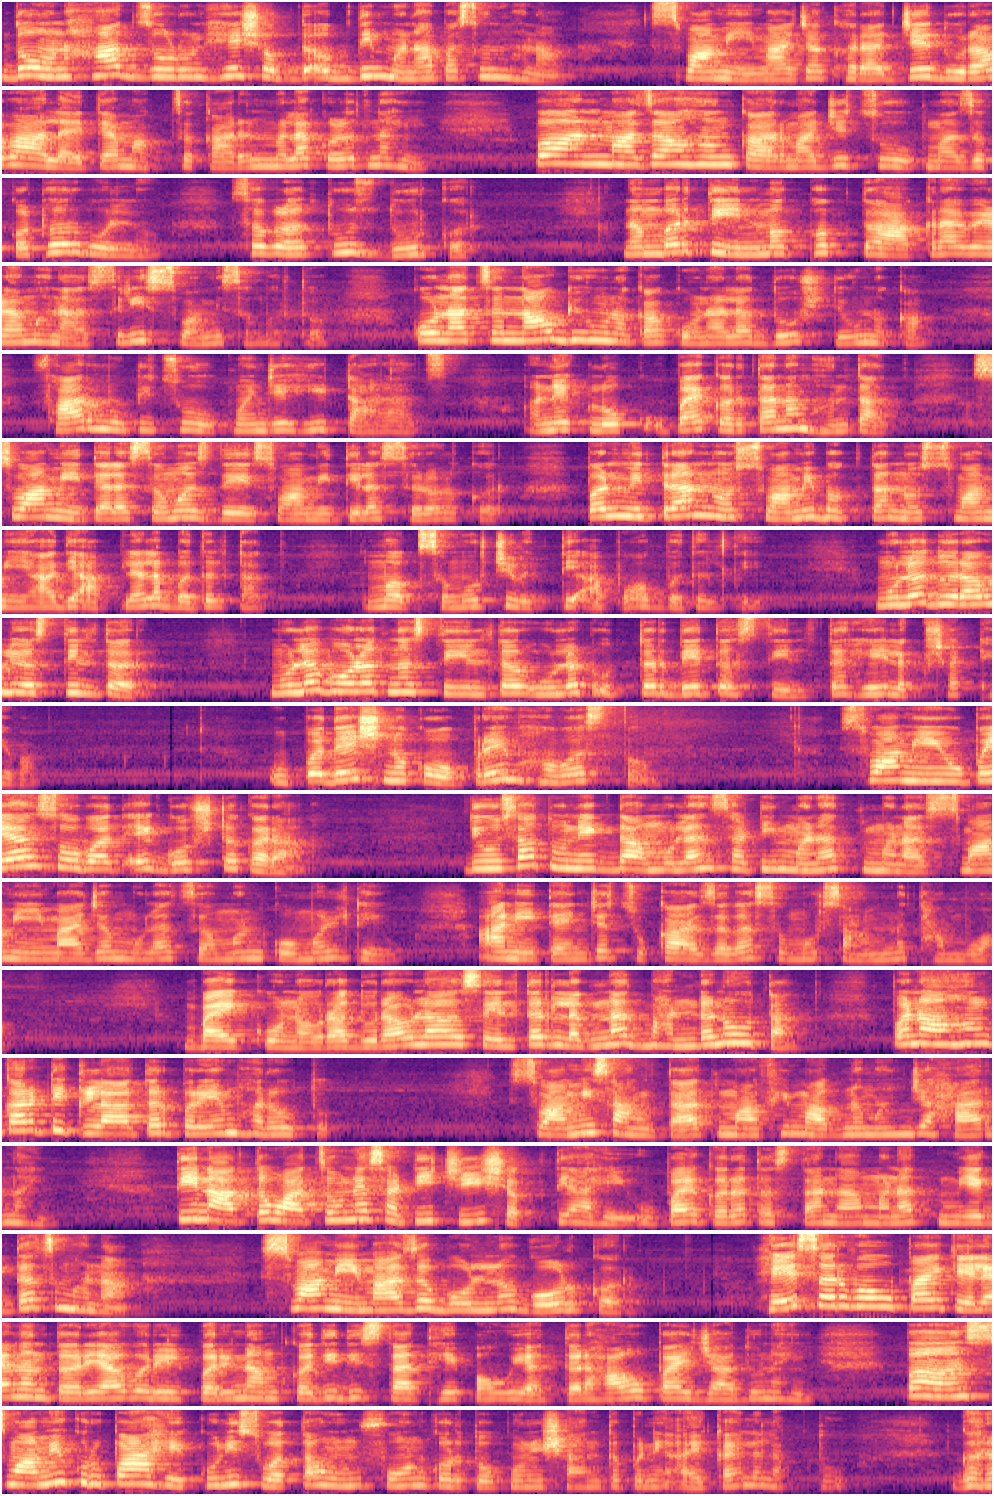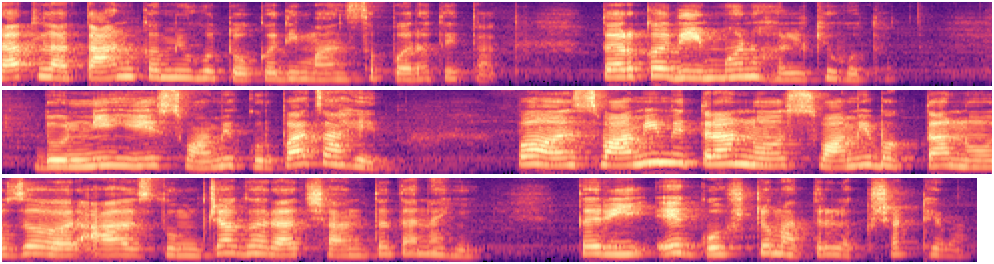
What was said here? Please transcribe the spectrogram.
दोन हात जोडून हे शब्द अगदी मनापासून म्हणा. स्वामी माझ्या घरात जे दुरावा आलाय त्या मागचं कारण मला कळत नाही. पण माझा अहंकार माझी चूक माझं कठोर बोलणं सगळं तूच दूर कर. नंबर तीन मग फक्त अकरा वेळा म्हणा श्री स्वामी समर्थ. कोणाचं नाव घेऊ नका कोणाला दोष देऊ नका. फार मोठी चूक म्हणजे ही टाळाच. अनेक लोक उपाय करताना म्हणतात स्वामी त्याला समज दे स्वामी तिला सरळ कर. पण मित्रांनो स्वामी भक्तांनो स्वामी आधी आपल्याला बदलतात. मग समोरची व्यक्ती आपोआप बदलते. मुलं दुरावली असतील तर? मुलं बोलत नसतील तर उलट उत्तर देत असतील तर हे लक्षात ठेवा. उपदेश नको प्रेम हवं असतं. स्वामी उपायांसोबत एक गोष्ट करा. दिवसातून एकदा मुलांसाठी मनात मनात स्वामी माझ्या मुलाचं मन कोमल ठेव. आणि त्यांच्या चुका जगासमोर सांगणं थांबवा. बायको नवरा दुरावला असेल तर लग्नात भांडणं होतात पण अहंकार टिकला तर प्रेम हरवतो. स्वामी सांगतात माफी मागणं म्हणजे हार नाही. ती नातं वाचवण्यासाठीची शक्ती आहे. उपाय करत असताना मनात एकदाच म्हणा स्वामी माझं बोलणं गोड कर. हे सर्व उपाय केल्यानंतर यावरील परिणाम कधी दिसतात हे पाहूयात. तर हा उपाय जादू नाही. पण स्वामी कृपा आहे कुणी स्वतःहून फोन करतो कुणी शांतपणे ऐकायला लागतो. घरातला ताण कमी होतो कधी माणसं परत येतात तर कधी मन हलकी होतात. दोन्हीही स्वामी कृपाच आहेत. पण स्वामी मित्रांनो स्वामी भक्तांनो जर आज तुमच्या घरात शांतता नाही तरी एक गोष्ट मात्र लक्षात ठेवा.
